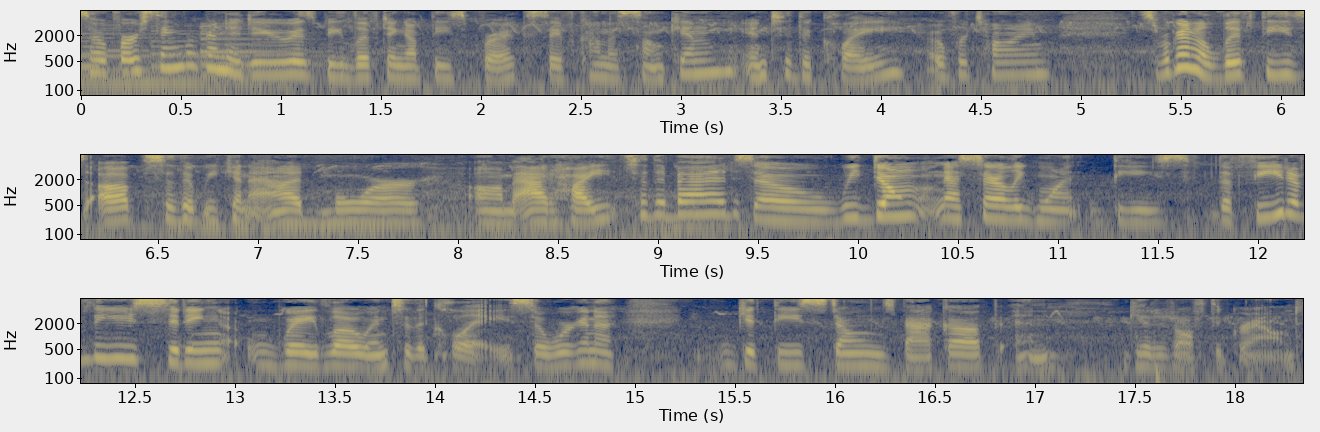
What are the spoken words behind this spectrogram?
So first thing we're going to do is be lifting up these bricks. They've kind of sunken into the clay over time. So we're going to lift these up so that we can add more, um, add height to the bed. So we don't necessarily want these, the feet of these sitting way low into the clay. So we're going to get these stones back up and get it off the ground.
